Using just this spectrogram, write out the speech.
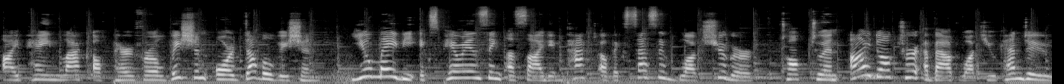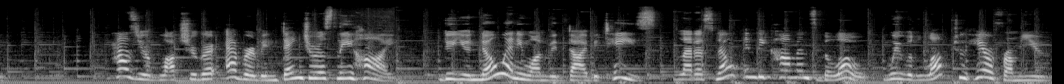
eye pain, lack of peripheral vision or double vision, you may be experiencing a side impact of excessive blood sugar. Talk to an eye doctor about what you can do. Has your blood sugar ever been dangerously high? Do you know anyone with diabetes? Let us know in the comments below. We would love to hear from you.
